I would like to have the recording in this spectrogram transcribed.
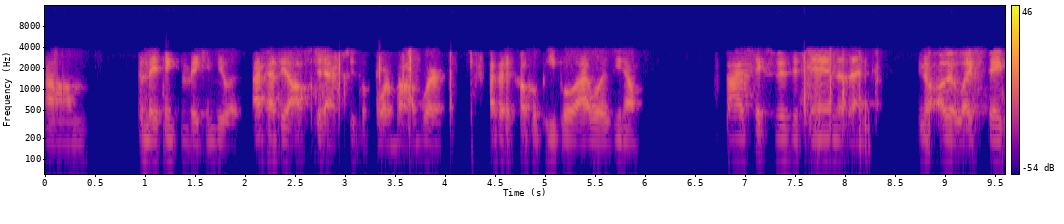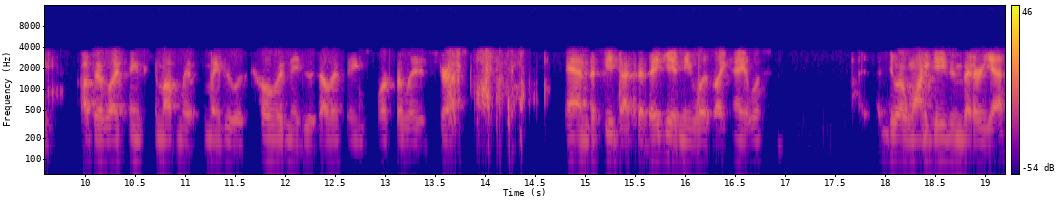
um, then they think that they can do it. I've had the opposite actually before, Bob, where I've had a couple people I was, you know, five, six visits in, and then you know other life state, other life things came up. Maybe it was COVID, maybe it was other things, work related stress. And the feedback that they gave me was like, hey, listen, do I want to get even better? Yes,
